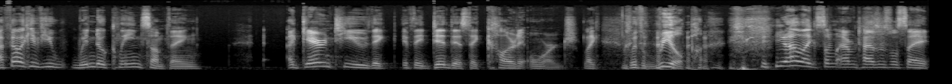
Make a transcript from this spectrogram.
I feel like if you window clean something, I guarantee you they if they did this, they colored it orange, like with real. pu- you know, like some advertisements will say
